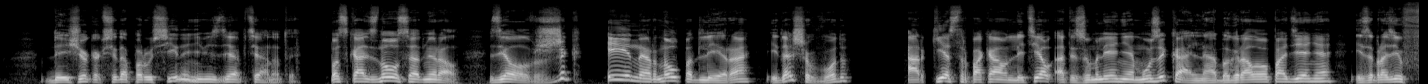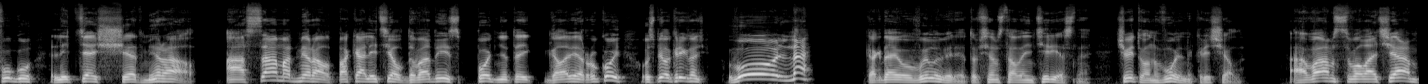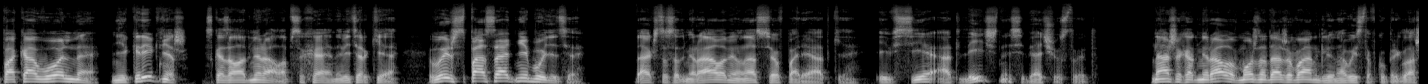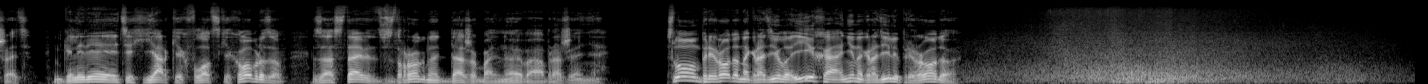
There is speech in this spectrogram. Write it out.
Да еще, как всегда, парусины не везде обтянуты. Поскользнулся адмирал, сделал вжик и нырнул под леера и дальше в воду. Оркестр, пока он летел, от изумления музыкально обыграл его падение, изобразив фугу «Летящий адмирал». А сам адмирал, пока летел до воды с поднятой к голове рукой, успел крикнуть «Вольно!». Когда его выловили, то всем стало интересно, что это он вольно кричал. «А вам, сволочам, пока вольно! Не крикнешь?» — сказал адмирал, обсыхая на ветерке. «Вы ж спасать не будете!» Так что с адмиралами у нас все в порядке, и все отлично себя чувствуют. Наших адмиралов можно даже в Англию на выставку приглашать. Галерея этих ярких флотских образов заставит вздрогнуть даже больное воображение. Словом, природа наградила их, а они наградили природу.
